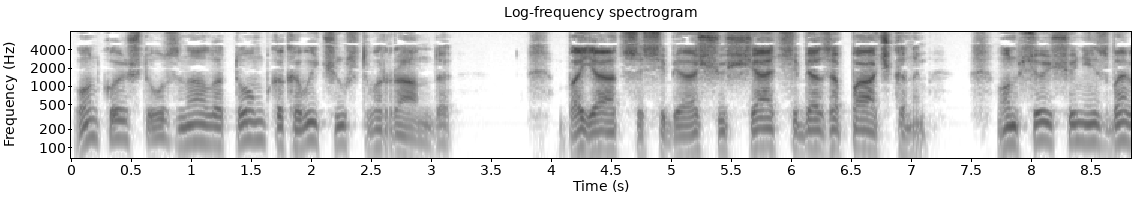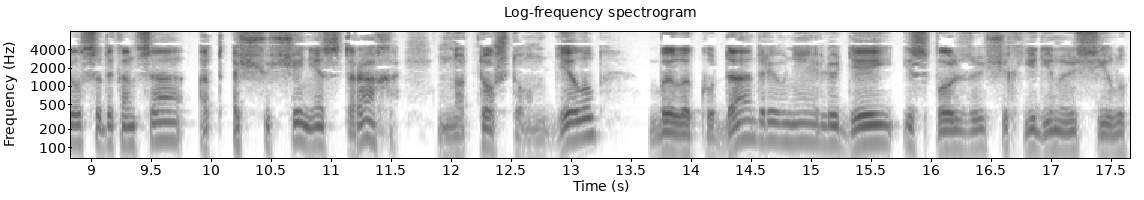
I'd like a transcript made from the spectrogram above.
он кое-что узнал о том, каковы чувства Ранда. Бояться себя, ощущать себя запачканным. Он все еще не избавился до конца от ощущения страха, но то, что он делал, было куда древнее людей, использующих единую силу,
